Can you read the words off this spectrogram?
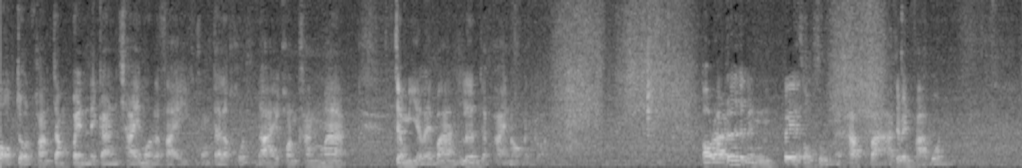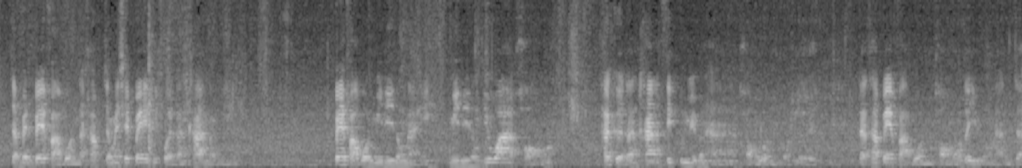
ตอบโจทย์ความจำเป็นในการใช้มอเตอร์ไซค์ของแต่ละคนได้ค่อนข้างมาก จะมีอะไรบ้างเริ่มจากภายนอกกันก่อนออราเดอร์จะเป็นเป้ทรงสูงนะครับ ฝาจะเป็นฝาบน จะเป็นเป้ฝาบนนะครับ จะไม่ใช่เป้ที่เปิดด้านข้างแบบนี้ เป้ฝาบนมีดีตรงไหน มีดีตรงที่ว่าของถ้าเกิดด้านข้างซิปคุณมีปัญหาของหล่นหมดเลย แต่ถ้าเป้ฝาบนของรถจะอยู่ตรงนั้น จะ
